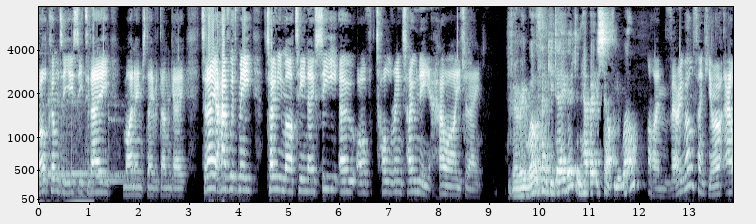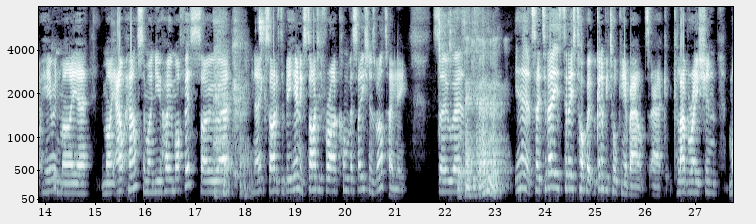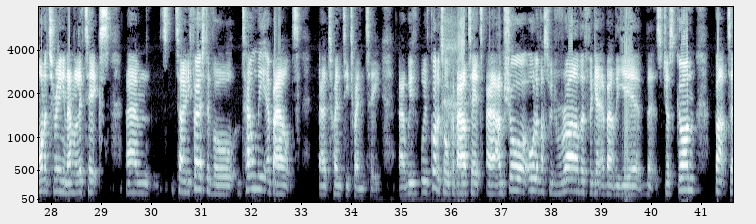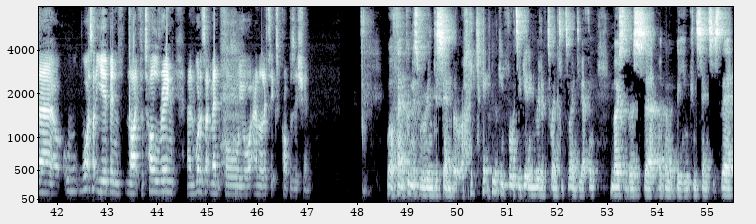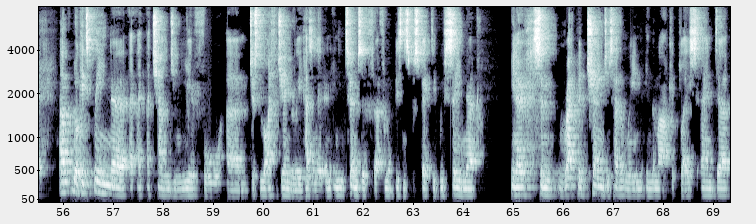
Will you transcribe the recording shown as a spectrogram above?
Welcome to UC Today. My name's David Dungay. Today I have with me Tony Martino, CEO of Tollring. Tony, how are you today? Very well, thank you, David. And how about yourself? Are you well? I'm very well, thank you. I'm out here in my uh, my outhouse in my new home office, so uh, you know, excited to be here and excited for our conversation as well, Tony. So uh, well, thank you for having me. Yeah. So today's today's topic we're going to be talking about uh, collaboration, monitoring, and analytics. Um, Tony, first of all, tell me about uh, 2020. Uh, we've we've got to talk about it. Uh, I'm sure all of us would rather forget about the year that's just gone. But uh, what's that year been like for Tollring, and what has that meant for your analytics proposition? Well, thank goodness we're in December, right? Looking forward to getting rid of 2020. I think most of us uh, are going to be in consensus there. Um, look, it's been uh, a, a, challenging year for um, just life generally, hasn't it? And, in terms of, uh, from a business perspective, we've seen, uh, you know, some rapid changes, haven't we, in, in the marketplace? And, uh,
